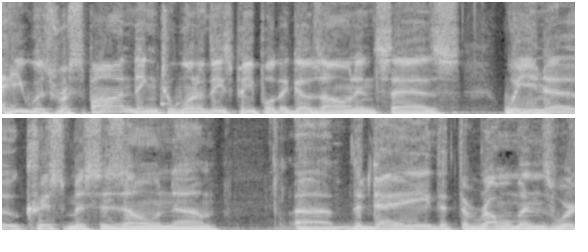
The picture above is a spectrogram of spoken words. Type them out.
he was responding to one of these people that goes on and says, "Well, you know, Christmas is on." Um, uh, the day that the Romans were,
